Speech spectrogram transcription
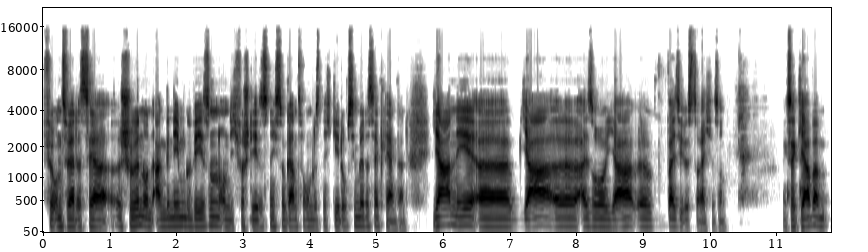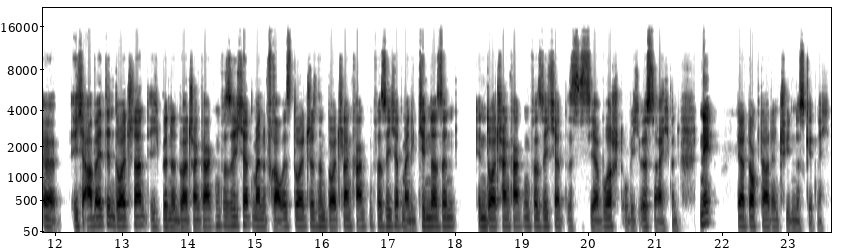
für uns wäre das sehr schön und angenehm gewesen und ich verstehe das nicht so ganz, warum das nicht geht, ob sie mir das erklären kann. Ja, nee, äh, ja, äh, also ja, äh, weil sie Österreicher sind. Ich gesagt, ja, aber äh, ich arbeite in Deutschland, ich bin in Deutschland krankenversichert, meine Frau ist Deutsche, ist in Deutschland krankenversichert, meine Kinder sind in Deutschland krankenversichert. Es ist ja wurscht, ob ich Österreich bin. Nee, der Doktor hat entschieden, das geht nicht.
